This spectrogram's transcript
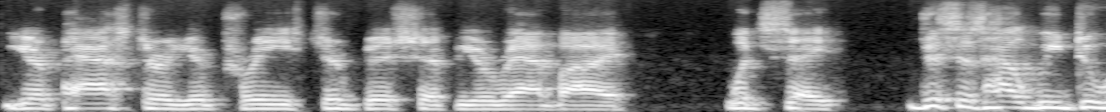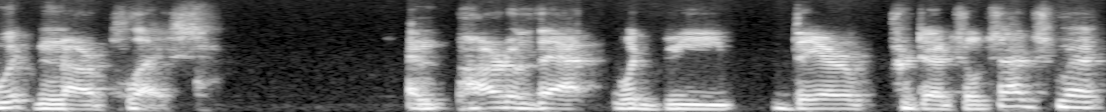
your pastor, your priest, your bishop, your rabbi would say, "This is how we do it in our place," and part of that would be their prudential judgment,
